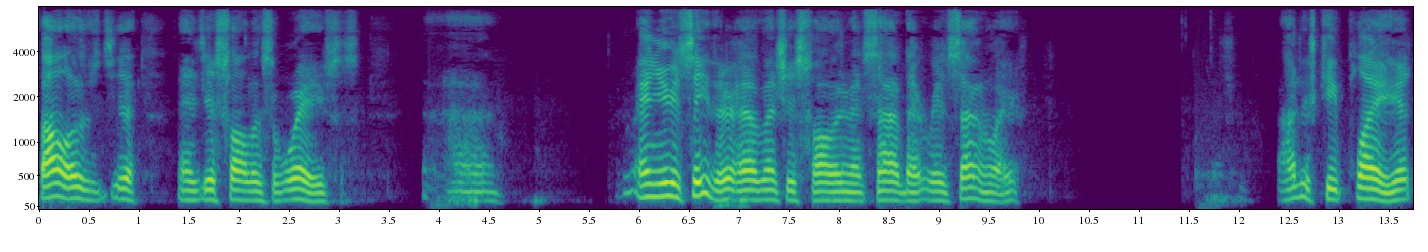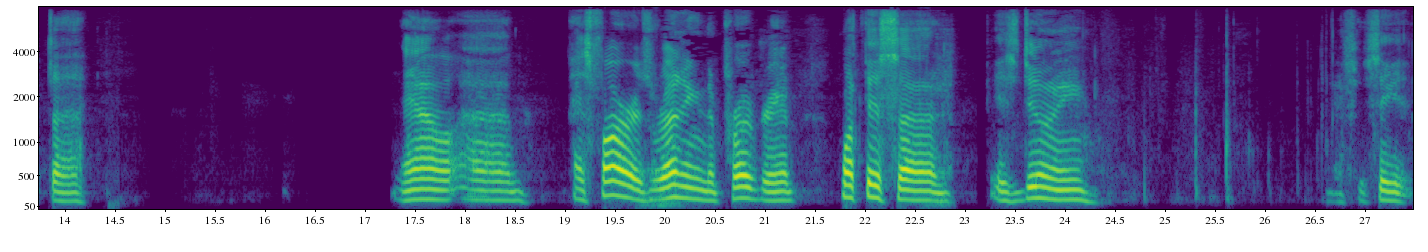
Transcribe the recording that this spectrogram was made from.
follows, it just follows the waves. Uh, and you can see there how much is following that side, that red sine wave. I just keep playing it. Uh, now, um, as far as running the program, what this uh, is doing, if you see it,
